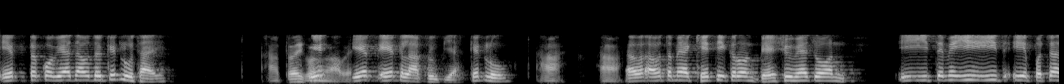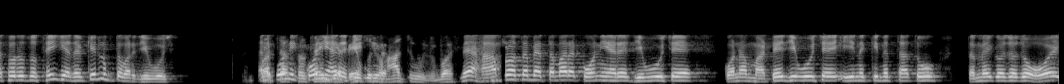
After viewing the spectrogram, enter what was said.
એક ટકો વ્યાજ આવે કેટલું થાય? હા તોય ઘણું આવે. એક એક લાખ રૂપિયા. કેટલું? હા હા. હવે તમે આ ખેતી કરો ને ભેંસું વેચો ને ઈ ઈ તમે ઈ ઈ એ પચાસ વર્ષ તો થઈ ગયા કેટલું તમારે જીવવું છે? અને કોની કોની હારે જીવવું છે? સાચું જ બસ. ને સાંભળો તમે તમારે કોની હારે જીવવું છે કોના માટે જીવવું છે એ નક્કી નથી થતું. તમે કહો છો જો હોય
